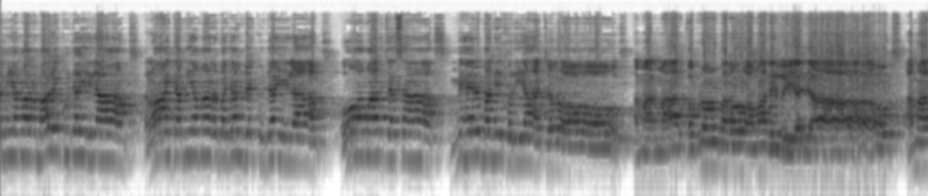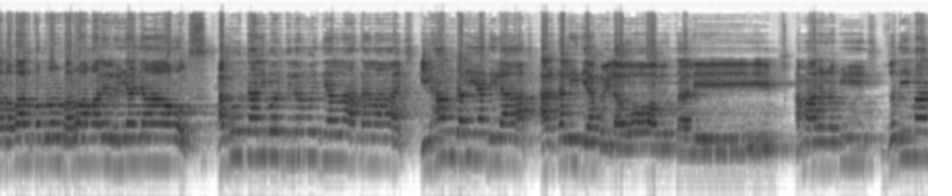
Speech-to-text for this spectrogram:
আমি আমার মারে খুঁজাইলাম, রাত আমি আমার বাজান রে খুঁজাইলাম। ও আমার চাষা মেহরবানি করিয়া চলো, আমার মার কবরর বারো আমারে লইয়া যাও, আমার বাবার কবরর বারো আমারে লইয়া যাও। আবু তালিবর দিলর মধ্যে আল্লাহ ইলহাম ডালিয়া দিলা, আর ডালি দিয়া কইলা, ও আবু তালিব, আমার নবী, যদি মার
